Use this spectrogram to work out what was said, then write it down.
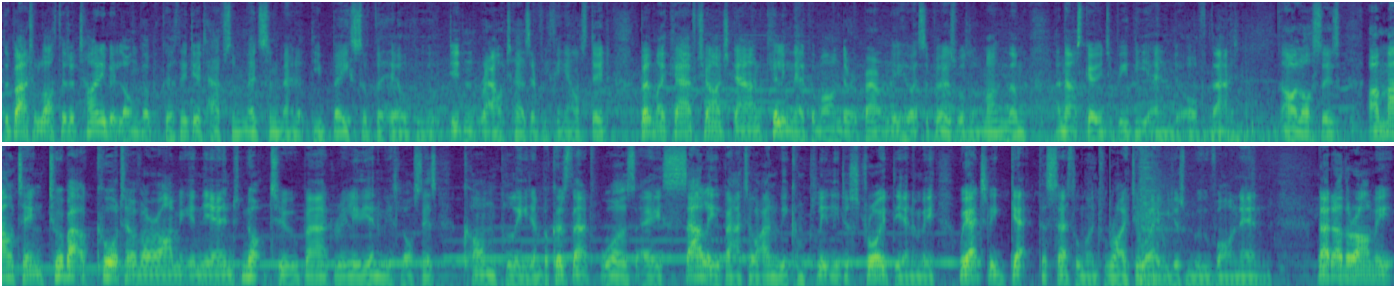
The battle lasted a tiny bit longer because they did have some medicine men at the base of the hill who didn't rout as everything else did, but my cav charged down, killing their commander apparently, who I suppose was among them, and that's going to be the end of that. Our losses are mounting to about a quarter of our army in the end. Not too bad, really. The enemy's loss is complete. And because that was a sally battle and we completely destroyed the enemy, we actually get the settlement right away. We just move on in. That other army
